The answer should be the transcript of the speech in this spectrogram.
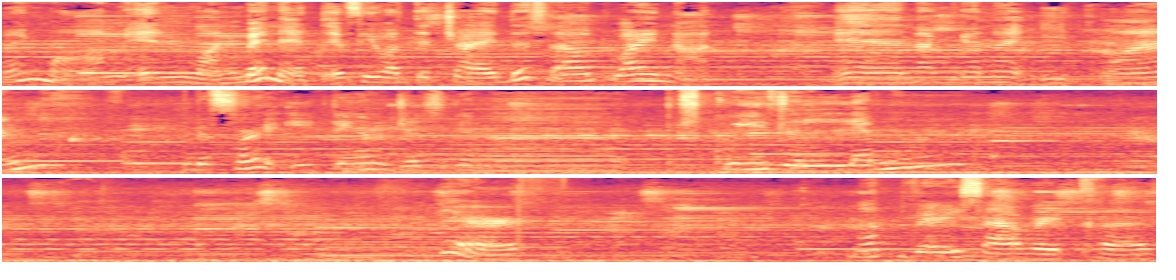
my mom in one minute. If you want to try this out, why not? And I'm gonna eat one. Before eating, I'm just gonna squeeze a lemon here. Not very sour because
